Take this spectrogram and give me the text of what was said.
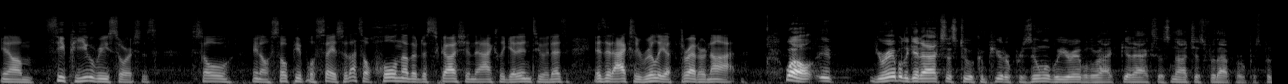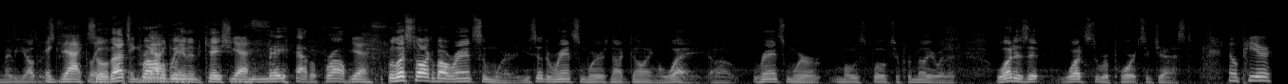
you know, CPU resources. So, you know, so people say. So that's a whole nother discussion to actually get into it. Is, is it actually really a threat or not? Well, if you're able to get access to a computer, presumably you're able to get access not just for that purpose, but maybe others. Exactly. So that's exactly. probably an indication yes. you may have a problem. Yes. But let's talk about ransomware. You said the ransomware is not going away. Uh, ransomware, most folks are familiar with it. What is it, what's the report suggest? No, Peter,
